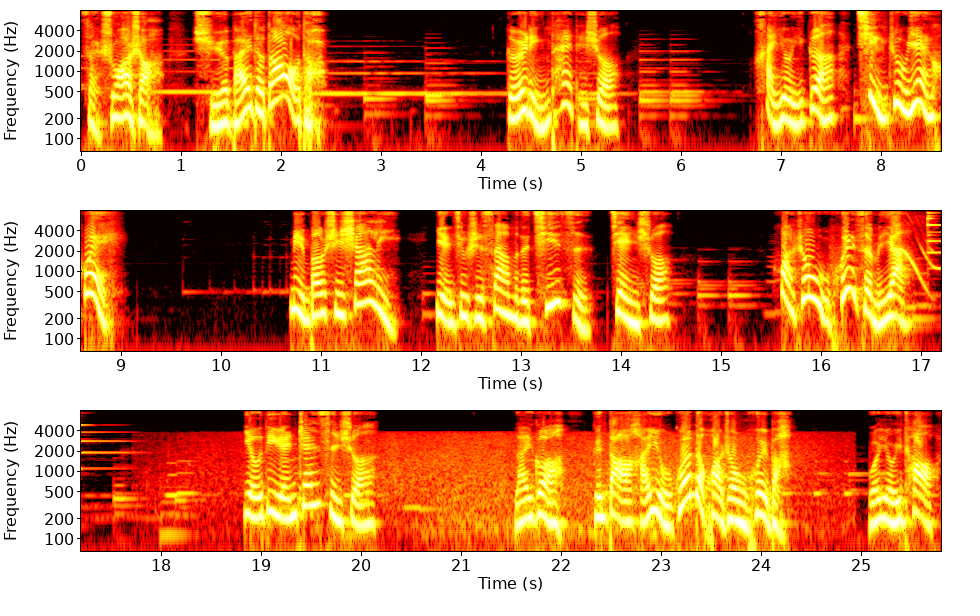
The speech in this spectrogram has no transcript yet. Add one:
再刷上雪白的道道。格林太太说：“还有一个庆祝宴会。”面包师莎莉，也就是萨姆的妻子，建议说：“化妆舞会怎么样？”邮递员詹森说：“来一个跟大海有关的化妆舞会吧，我有一套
